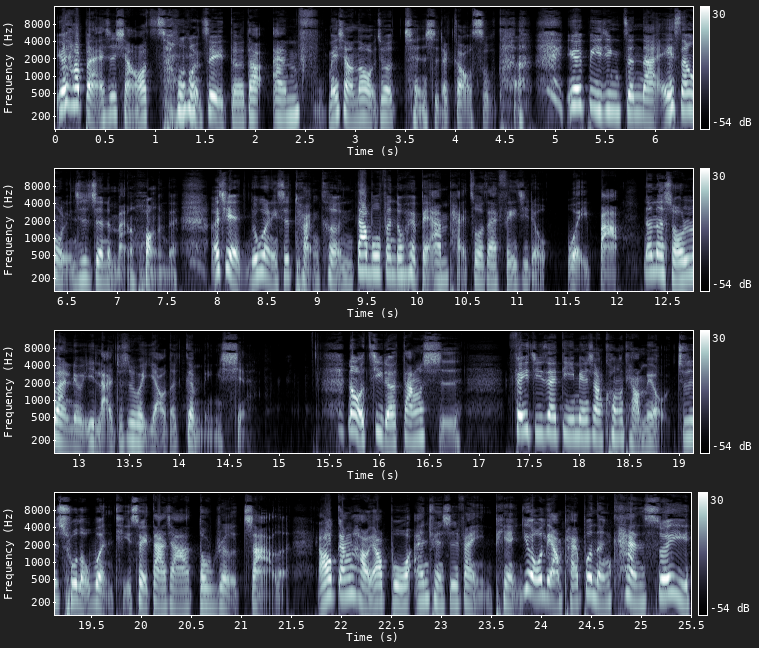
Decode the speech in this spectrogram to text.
因为她本来是想要从我这里得到安抚，没想到我就诚实的告诉她，因为毕竟真的 A350 是真的蛮晃的，而且如果你是团客，你大部分都会。被安排坐在飞机的尾巴，那那时候乱流一来，就是会摇得更明显。那我记得当时飞机在地面上空调没有，就是出了问题，所以大家都热炸了。然后刚好要播安全示范影片，又有两排不能看，所以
